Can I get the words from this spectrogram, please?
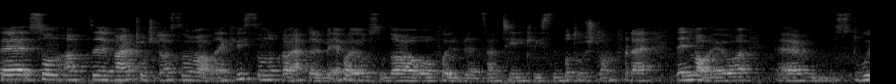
Eh, Sånn at hver torsdag så var det en quiz, og noe av etterarbeidet var jo også da å forberede seg til quizen på torsdag. For det, den var jo eh, stor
